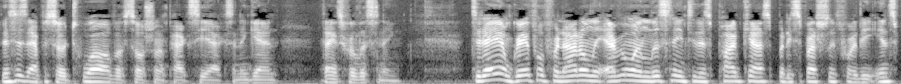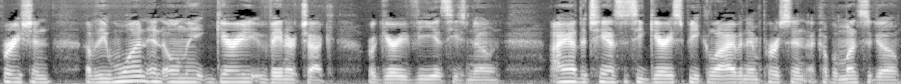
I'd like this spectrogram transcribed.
This is episode 12 of Social Impact CX, and again, thanks for listening. Today, I'm grateful for not only everyone listening to this podcast, but especially for the inspiration of the one and only Gary Vaynerchuk, or Gary V as he's known. I had the chance to see Gary speak live and in person a couple months ago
